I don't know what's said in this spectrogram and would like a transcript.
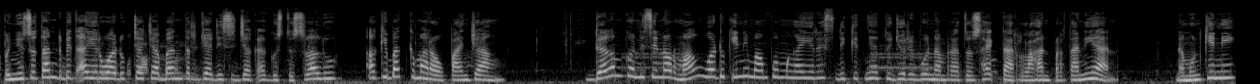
Penyusutan debit air waduk Cacaban terjadi sejak Agustus lalu akibat kemarau panjang. Dalam kondisi normal, waduk ini mampu mengairi sedikitnya 7.600 hektar lahan pertanian. Namun kini,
